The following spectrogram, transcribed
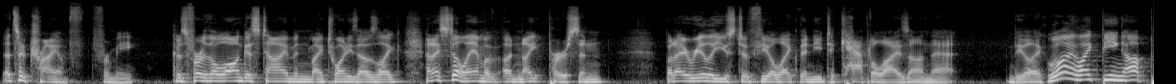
That's a triumph for me. Because for the longest time in my twenties, I was like, and I still am a, a night person, but I really used to feel like the need to capitalize on that and be like, well, I like being up.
